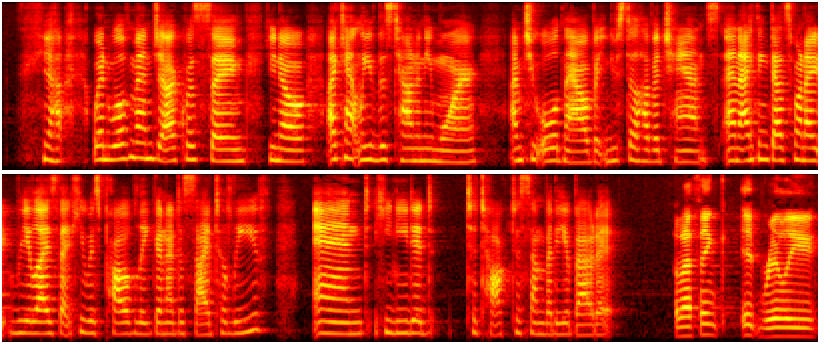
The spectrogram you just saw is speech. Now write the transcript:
yeah when wolfman jack was saying you know i can't leave this town anymore i'm too old now but you still have a chance and i think that's when i realized that he was probably going to decide to leave and he needed to talk to somebody about it and i think it really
